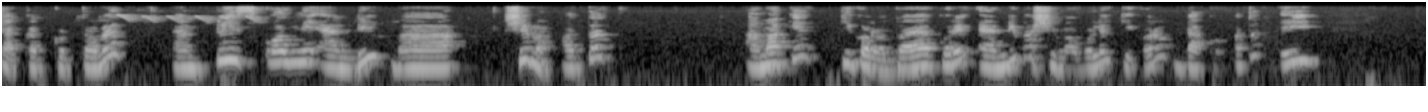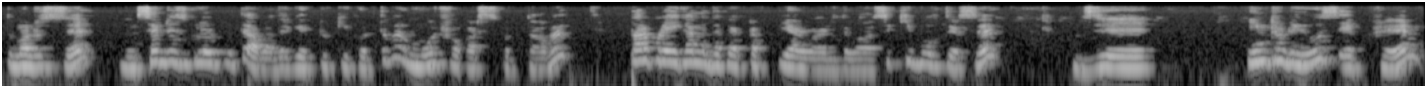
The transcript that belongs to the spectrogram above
সাক্ষাৎ করতে হবে and please call me Andy বা সীমা, অর্থাৎ আমাকে কি করো, দয়া করে অ্যান্ডি বা সীমা বলে কি করো, ডাকো, অর্থাৎ এই তোমার হচ্ছে সেন্টেন্সগুলোর প্রতি আমাদেরকে একটু কি করতে হবে মোর ফোকাস করতে হবে। তারপরে এখানে দেখো একটা পিয়ার ওয়ার্ড দেওয়া আছে। কি বলতেছে? যে ইন্ট্রোডিউস এ ফ্রেন্ড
